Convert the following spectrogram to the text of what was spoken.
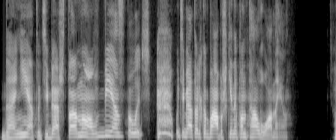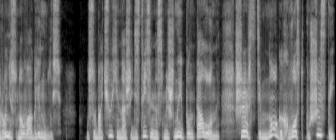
«Да нет у тебя штанов, бестолочь! У тебя только бабушкины панталоны!» Рони снова оглянулась. У собачухи нашей действительно смешные панталоны. Шерсти много, хвост пушистый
